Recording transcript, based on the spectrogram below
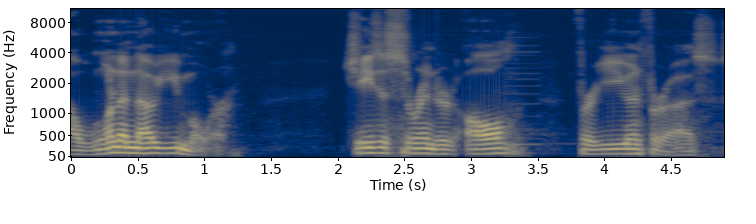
I want to know you more. Jesus surrendered all for you and for us.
